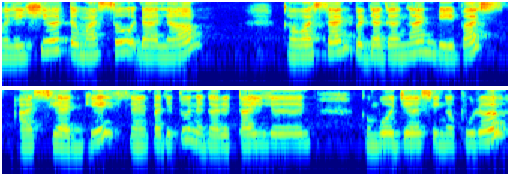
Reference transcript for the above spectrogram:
Malaysia termasuk dalam kawasan perdagangan bebas ASEAN. Okay. Selain daripada itu negara Thailand, Kemboja, Singapura,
